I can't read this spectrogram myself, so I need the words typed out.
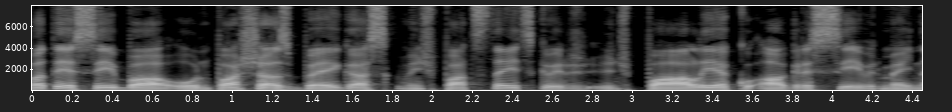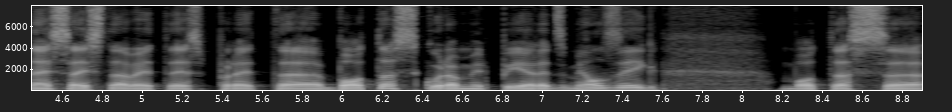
patiesībā, un pašās beigās viņš pats teica, ka viņš pārlieku agresīvi ir mēģinājis aizstāvēties pret Botas, kuram ir pieredze milzīga. Botas uh,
